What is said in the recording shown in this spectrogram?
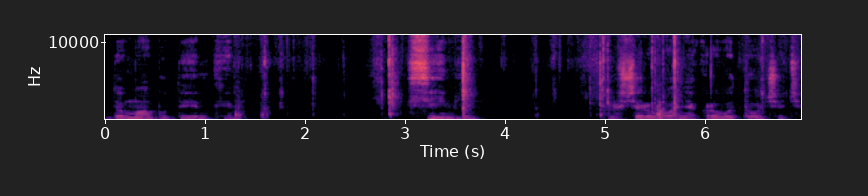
дома, будинки, сім'ї, розчарування, кровоточить.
